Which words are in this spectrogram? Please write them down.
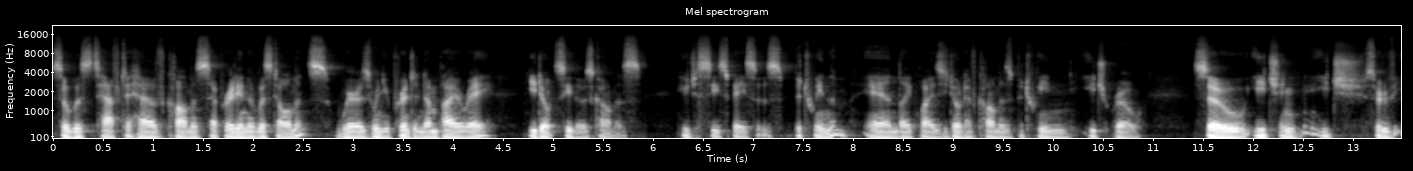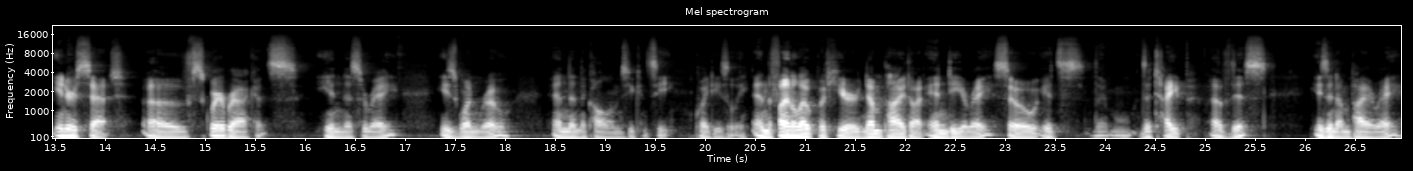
So lists have to have commas separating their list elements, whereas when you print a NumPy array, you don't see those commas. You just see spaces between them, and likewise, you don't have commas between each row. So each in, each sort of inner set of square brackets in this array is one row, and then the columns you can see quite easily. And the final output here, numpy.nd array, so it's the, the type of this is a numpy array.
